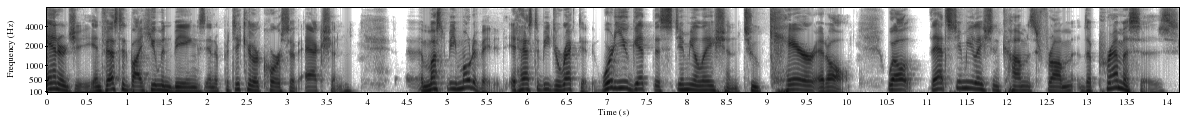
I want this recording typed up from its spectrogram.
energy invested by human beings in a particular course of action uh, must be motivated. It has to be directed. Where do you get the stimulation to care at all? Well, that stimulation comes from the premises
